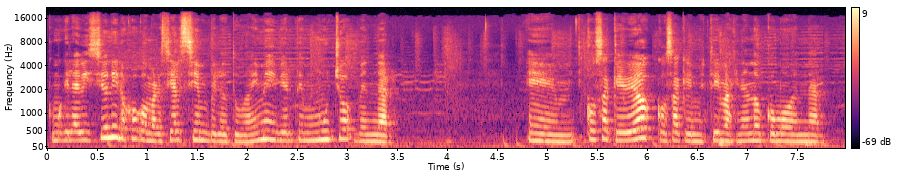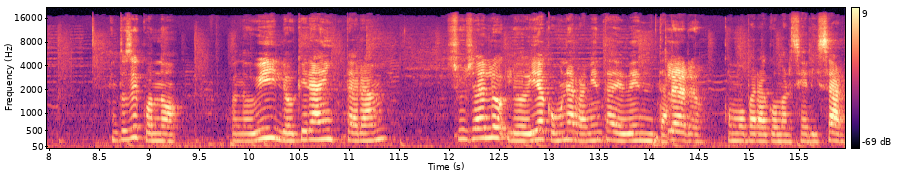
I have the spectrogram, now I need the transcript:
Como que la visión y el ojo comercial siempre lo tuve. A mí me divierte mucho vender. Eh, cosa que veo, cosa que me estoy imaginando cómo vender. Entonces cuando, cuando vi lo que era Instagram, yo ya lo, lo veía como una herramienta de venta Claro. como para comercializar.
